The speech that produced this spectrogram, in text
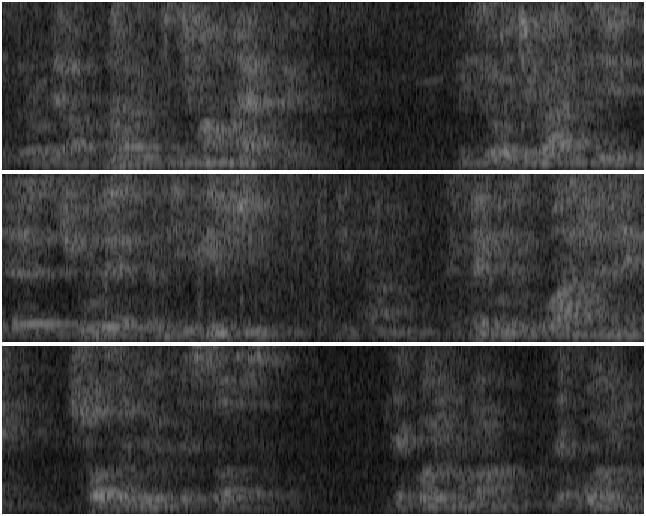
оздоровляв, навіть піднімав мертвих. Ми сьогодні вранці е, чули такі вірші, і там ми були уважними, що зробив Христос для кожного, для кожного.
